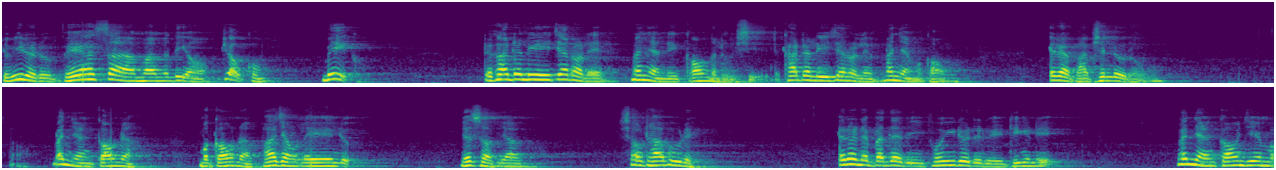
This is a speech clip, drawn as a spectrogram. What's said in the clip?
တပည့်တော်တို့ဘယ်အစမှမသိအောင်ပျောက်ကုန် မေ့ကုန်တခါတလေကြတော့လေမှတ်ဉာဏ်လေးကောင်းတယ်လို့ရှိတယ်တခါတလေကြတော့လေမှတ်ဉာဏ်မကောင်းဘူးအဲ့ဒါဘာဖြစ်လို့တော့မှတ်ဉာဏ်ကောင်းတာမကောင်းတာဘာကြောင့်လဲလို့မြတ်စွာဘုရားလျှောက်ထားဘူးတယ်အဲ့ဒါနဲ့ပတ်သက်ပြီးဘုန်းကြီးတို့တွေဒီကနေ့မှတ်ဉာဏ်ကောင်းခြင်းမ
